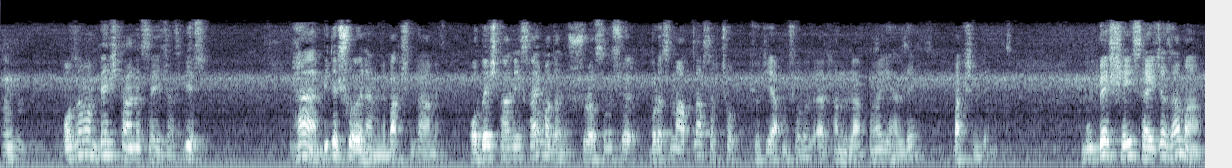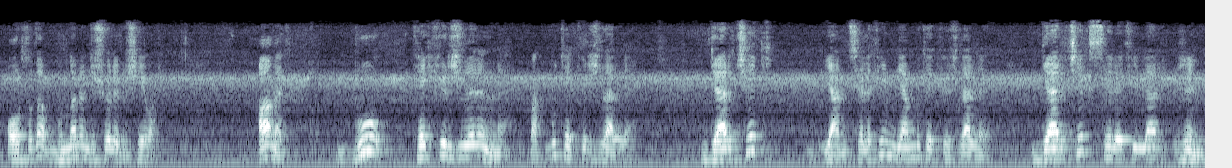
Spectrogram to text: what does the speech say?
Anladım. O zaman beş tane sayacağız. Bir. Ha bir de şu önemli. Bak şimdi Ahmet. O beş taneyi saymadan şurasını şöyle, burasını atlarsak çok kötü yapmış oluruz. Elhamdülillah aklıma geldi. Bak şimdi. Bu beş şeyi sayacağız ama ortada bundan önce şöyle bir şey var. Ahmet bu tekfircilerinle bak bu tekfircilerle gerçek yani selefiyim diyen bu tekfircilerle gerçek selefilerin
